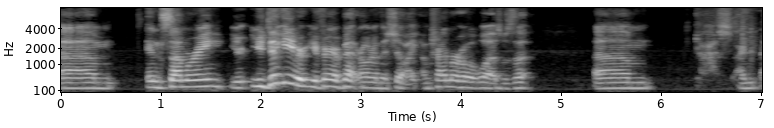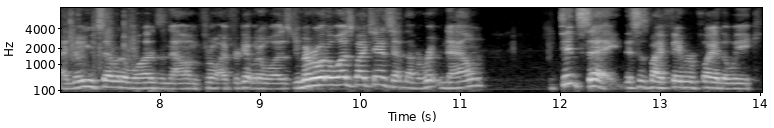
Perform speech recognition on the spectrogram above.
Um, in summary, you, you did get your, your favorite bet earlier in the show. I, am trying to remember who it was. Was it? Um, gosh, I, I know you said what it was, and now I'm throwing. I forget what it was. Do you remember what it was by chance? I have it written down. You did say this is my favorite play of the week,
